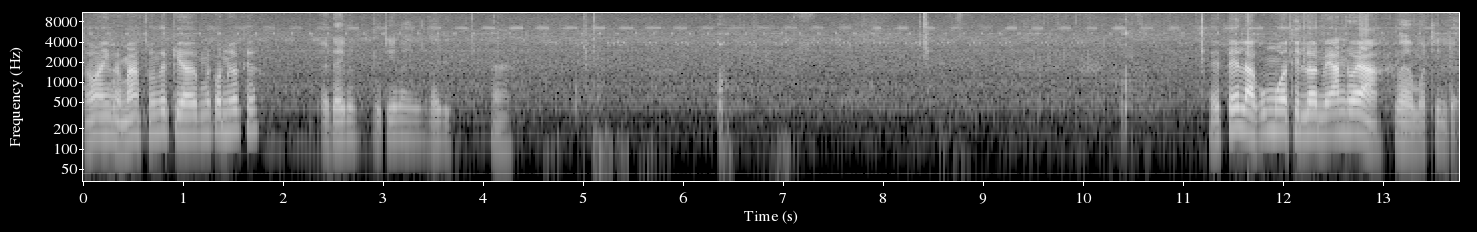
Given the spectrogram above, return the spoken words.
Đó anh phải mang xuống dưới kia mới có nước chứ ở đây mình mình tí này đấy gì À. Thế Tết là cũng mua thịt lợn về ăn thôi à? và một thịt lợn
